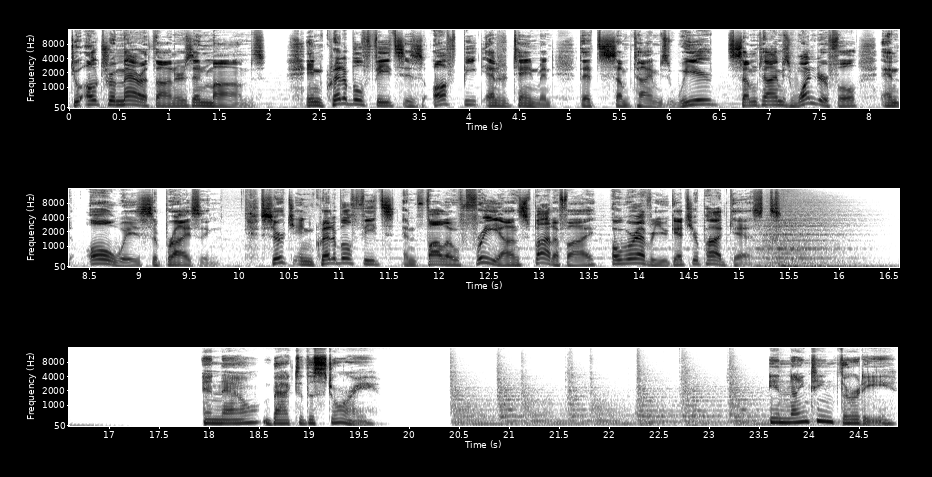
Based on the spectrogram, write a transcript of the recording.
to ultramarathoners and moms. Incredible Feats is offbeat entertainment that's sometimes weird, sometimes wonderful, and always surprising. Search Incredible Feats and follow free on Spotify or wherever you get your podcasts. And now, back to the story. In 1930,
